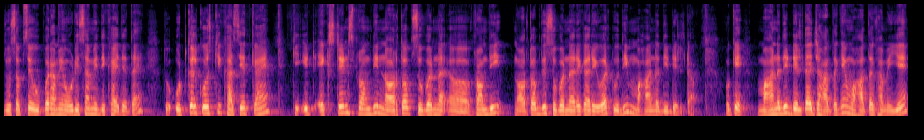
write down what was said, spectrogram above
जो सबसे ऊपर हमें ओडिशा में दिखाई देता है तो उटकल कोस्ट की खासियत क्या है कि it extends from the north of Subarna from the north of the Subarnarekha river to the Mahanadi delta okay Mahanadi delta जहाँ तक है, वहाँ तक हमें ये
